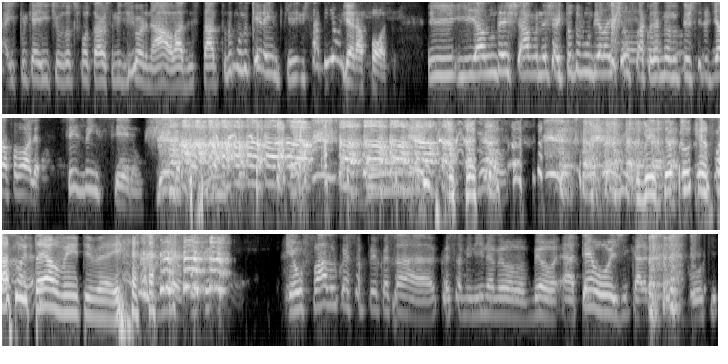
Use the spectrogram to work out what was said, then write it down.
Aí, porque aí tinha os outros fotógrafos também de jornal lá do estado, todo mundo querendo, porque eles sabiam onde era a foto. E, e ela não deixava, não deixava, e todo mundo ia lá encher o saco. Né? Meu, no terceiro dia ela falou: Olha, vocês venceram, chega Venceu pelo cansaço, literalmente, velho. Eu, eu, falo com essa, com essa, com essa menina, meu, meu, até hoje, cara, no Facebook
